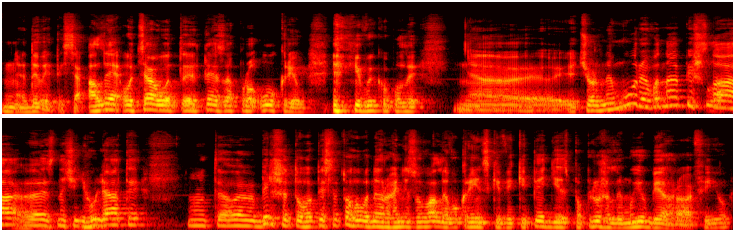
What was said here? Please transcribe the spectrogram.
дивитися. Але оця от е, теза про укрів, які викопали е, Чорне море, вона пішла е, значить, гуляти. От, е, більше того, після того вони організували в українській Вікіпедії, споплюжили мою біографію.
